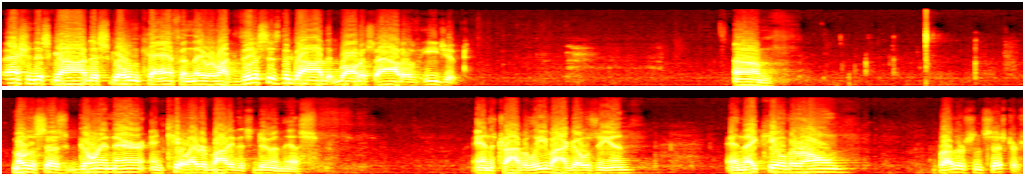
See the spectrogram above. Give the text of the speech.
fashioned this God, this golden calf, and they were like, "This is the God that brought us out of Egypt." Um, Moses says, "Go in there and kill everybody that's doing this." And the tribe of Levi goes in, and they kill their own brothers and sisters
